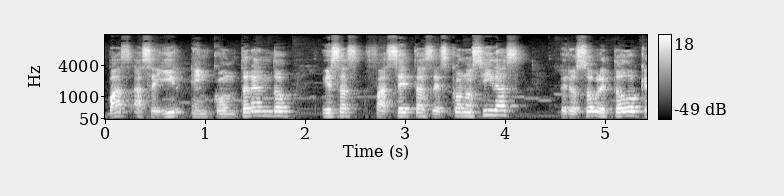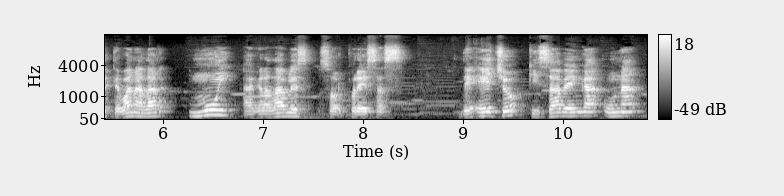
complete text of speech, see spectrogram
Vas a seguir encontrando esas facetas desconocidas, pero sobre todo que te van a dar muy agradables sorpresas. De hecho, quizá venga una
